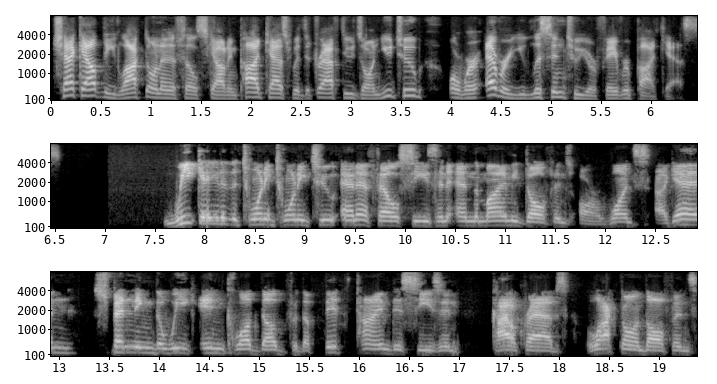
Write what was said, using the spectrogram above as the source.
Check out the Locked On NFL Scouting podcast with the Draft Dudes on YouTube or wherever you listen to your favorite podcasts. Week eight of the 2022 NFL season, and the Miami Dolphins are once again spending the week in Club Dub for the fifth time this season. Kyle Crabbs, Locked On Dolphins.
